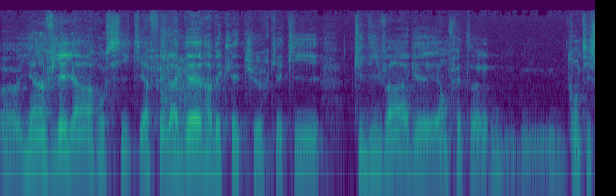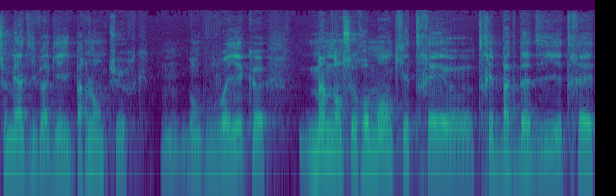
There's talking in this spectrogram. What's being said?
Euh, il y a un vieillard aussi qui a fait la guerre avec les Turcs et qui, divague, et en fait, quand il se met à divaguer, il parle en turc. Hein. Donc vous voyez que même dans ce roman qui est très, très bagdadi et très,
